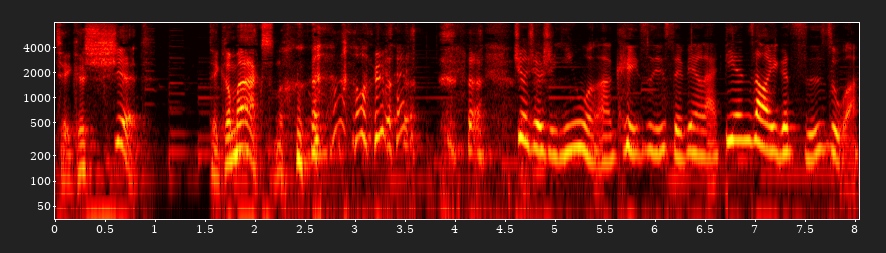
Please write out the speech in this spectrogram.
Take a shit. Take a max. 这就是英文啊，可以自己随便来编造一个词组啊，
